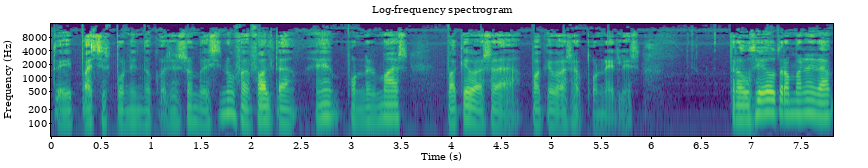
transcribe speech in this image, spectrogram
te pases poniendo cosas, hombre, si no hace falta ¿eh? poner más, ¿para qué vas a para qué vas a ponerles? Traducido de otra manera,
